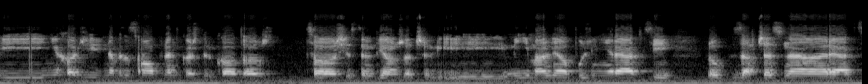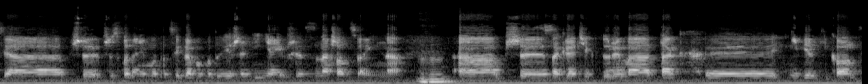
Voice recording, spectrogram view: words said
i nie chodzi nawet o samą prędkość, tylko o to, co się z tym wiąże, czyli minimalne opóźnienie reakcji lub za wczesna reakcja przy, przy składaniu motocykla powoduje, że linia już jest znacząco inna. Mhm. A przy zakręcie, który ma tak e, niewielki kąt,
